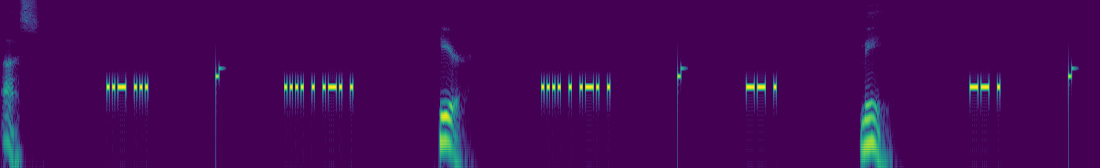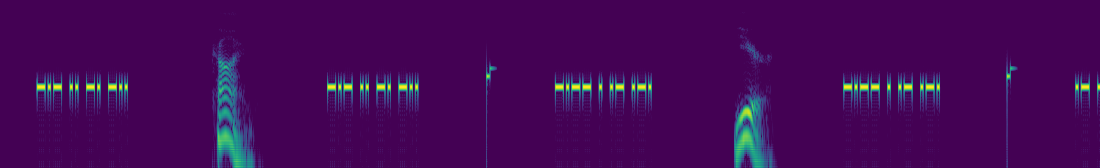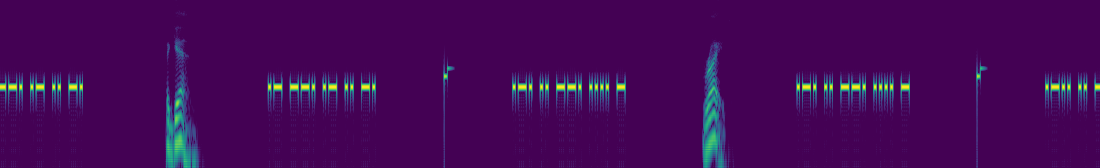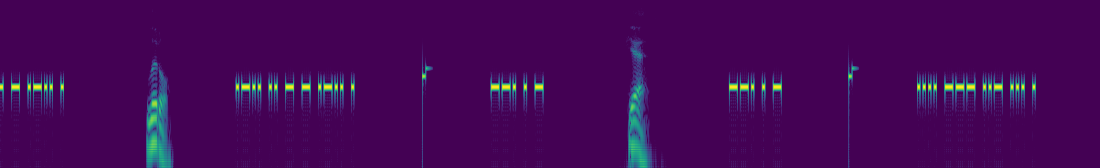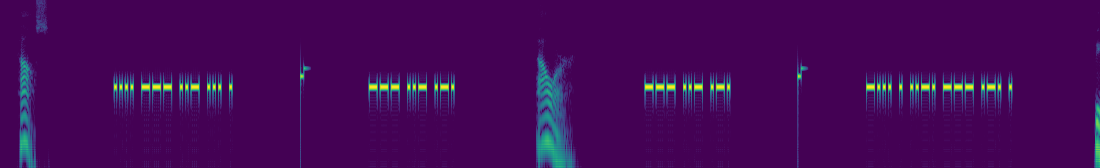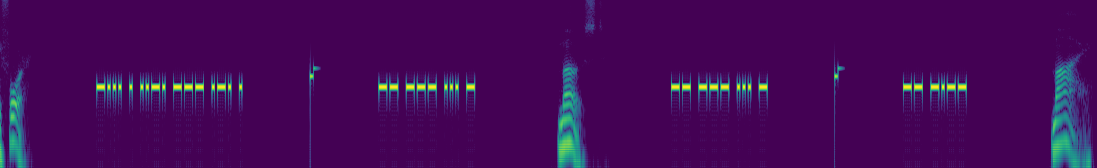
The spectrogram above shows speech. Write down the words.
Us. Here. Me. Kind. Year. Again. Right. Little. Get. House. Hour. Before. Most. My.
